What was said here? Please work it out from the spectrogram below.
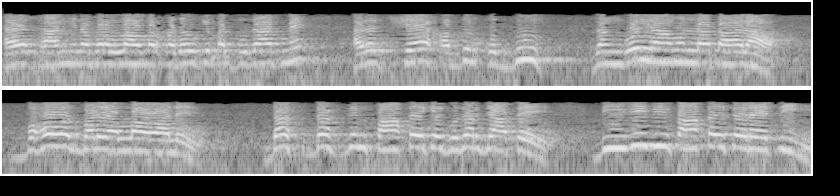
حضرت خانوی نبر اللہ عمر قدو کے ملفوظات میں حضرت شیخ عبد القدوس گنگوئی رحم اللہ تعالی، بہت بڑے اللہ والے دس دس دن فاقے کے گزر جاتے، بیوی بھی فاقے سے رہتی،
